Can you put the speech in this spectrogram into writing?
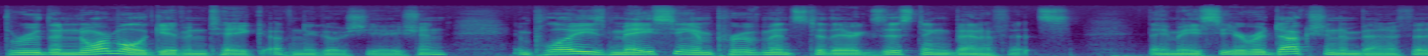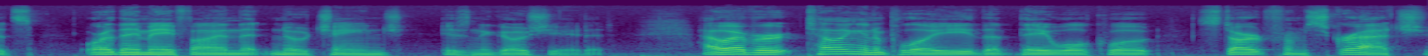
through the normal give and take of negotiation, employees may see improvements to their existing benefits. They may see a reduction in benefits, or they may find that no change is negotiated. However, telling an employee that they will, quote, start from scratch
